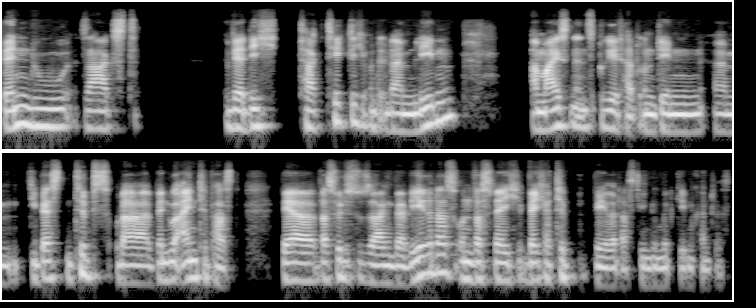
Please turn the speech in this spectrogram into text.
wenn du sagst, wer dich tagtäglich und in deinem Leben am meisten inspiriert hat und den ähm, die besten Tipps oder wenn du einen Tipp hast, wer, was würdest du sagen, wer wäre das und was welch, welcher Tipp wäre das, den du mitgeben könntest?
